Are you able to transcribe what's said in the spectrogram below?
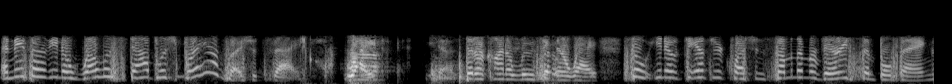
And these are you know well-established brands, I should say Right. uh, yes. that are kind of losing So- their way. So, you know, to answer your question, some of them are very simple things,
